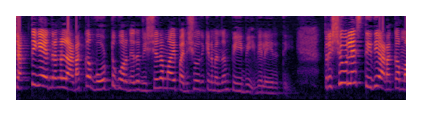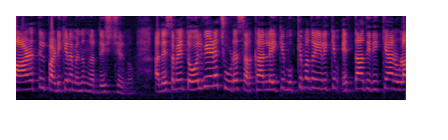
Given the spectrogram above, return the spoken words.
ശക്തി കേന്ദ്രങ്ങൾ അടക്കം വോട്ട് കുറഞ്ഞത് വിശദമായി പരിശോധിക്കണമെന്നും പി ബി വിലയിരുത്തി. തൃശൂരിലെ സ്ഥിതി അടക്കം ആഴത്തിൽ പഠിക്കണമെന്നും നിർദ്ദേശിച്ചിരുന്നു. അതേസമയം തോൽവിയുടെ ചൂട് സർക്കാരിലേക്കും മുഖ്യമന്ത്രിയിലേക്കും എത്താതിരിക്കാനുള്ള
